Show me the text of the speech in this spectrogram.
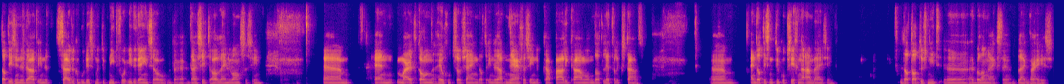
dat is inderdaad in het zuidelijke boeddhisme natuurlijk niet voor iedereen zo. Daar, daar zitten allerlei nuances in. Um, en, maar het kan heel goed zo zijn dat inderdaad nergens in de Pali-kanon dat letterlijk staat. Um, en dat is natuurlijk op zich een aanwijzing dat dat dus niet uh, het belangrijkste blijkbaar is.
